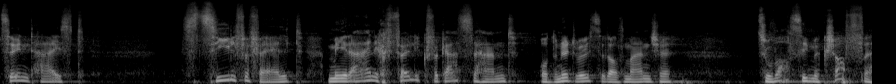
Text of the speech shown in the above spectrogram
Sünde heisst, das Ziel verfehlt, wir eigentlich völlig vergessen haben oder nicht wissen als Menschen, zu was sind wir geschaffen?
